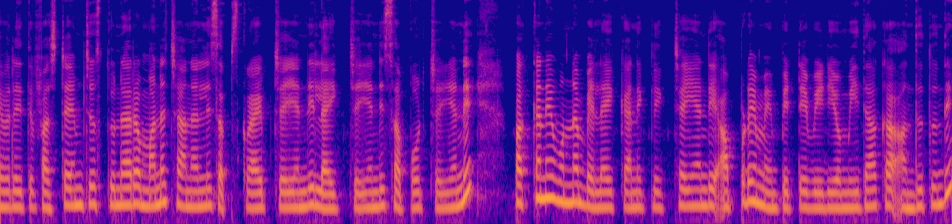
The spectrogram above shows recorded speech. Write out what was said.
ఎవరైతే ఫస్ట్ టైం చూస్తున్నారో మన ఛానల్ని సబ్స్క్రైబ్ చేయండి లైక్ చేయండి సపోర్ట్ చేయండి. పక్కనే ఉన్న బెల్ ఐకాన్ని క్లిక్ చేయండి. అప్పుడే మేము పెట్టే వీడియో మీ దాకా అందుతుంది.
